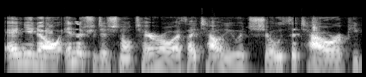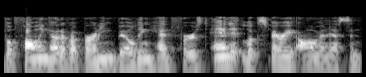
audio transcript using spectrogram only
And, you know, in the traditional tarot, as I tell you, it shows the tower, people falling out of a burning building head first, and it looks very ominous and,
